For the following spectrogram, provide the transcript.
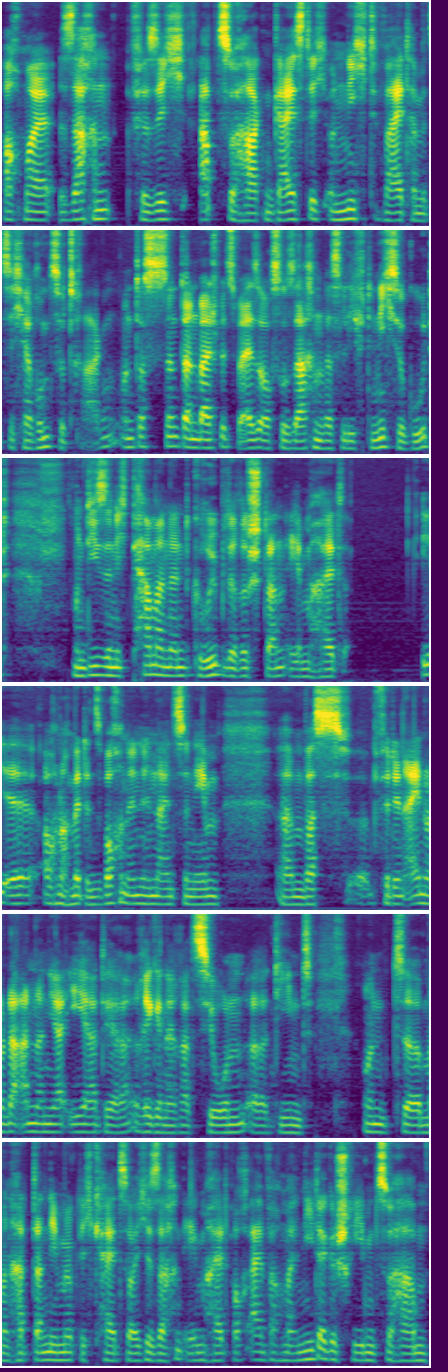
auch mal Sachen für sich abzuhaken geistig und nicht weiter mit sich herumzutragen. Und das sind dann beispielsweise auch so Sachen, was lief nicht so gut und diese nicht permanent grüblerisch dann eben halt äh, auch noch mit ins Wochenende hineinzunehmen, ähm, was für den einen oder anderen ja eher der Regeneration äh, dient. Und äh, man hat dann die Möglichkeit, solche Sachen eben halt auch einfach mal niedergeschrieben zu haben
